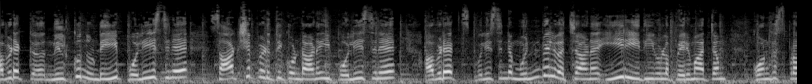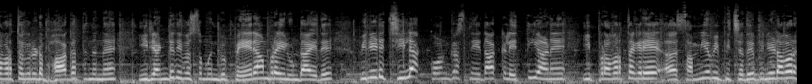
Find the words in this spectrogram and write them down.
അവിടെ നിൽക്കുന്നുണ്ട്. ഈ പോലീസിനെ സാക്ഷ്യപ്പെടുത്തിക്കൊണ്ടാണ് ഈ പോലീസിനെ അവിടെ പോലീസിന്റെ മുൻപിൽ വെച്ചാണ് ഈ രീതിയിലുള്ള പെരുമാറ്റം കോൺഗ്രസ് പ്രവർത്തകരുടെ ഭാഗത്ത് നിന്ന് ഈ രണ്ട് ദിവസം മുൻപ് പേരാമ്പ്രയിൽ ഉണ്ടായത്. പിന്നീട് ചില കോൺഗ്രസ് നേതാക്കൾ എത്തിയാണ് ഈ പ്രവർത്തകരെ സംയമിപ്പിച്ചത് പിന്നീട് അവർ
